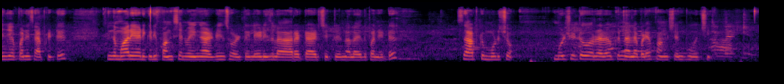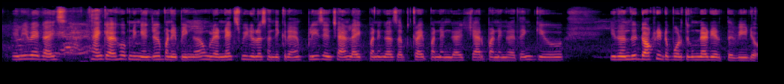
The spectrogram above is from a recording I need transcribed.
என்ஜாய் பண்ணி சாப்பிட்டுட்டு இந்த மாதிரி அடிக்கடி ஃபங்க்ஷன் வைங்க அப்படின்னு சொல்லிட்டு லேடிஸில் அரட்டை அடிச்சுட்டு நல்லா இது பண்ணிவிட்டு சாப்பிட்டு முடித்தோம் முடிச்சுட்டு ஓரளவுக்கு நல்லபடியாக ஃபங்க்ஷன் போச்சு. Anyway guys thank you I hope நீங்கள் என்ஜாய் பண்ணியிருப்பீங்க உங்களை நெக்ஸ்ட் வீடியோவில் சந்திக்கிறேன். ப்ளீஸ் என் சேனல் லைக் பண்ணுங்கள் சப்ஸ்கிரைப் பண்ணுங்கள் ஷேர் பண்ணுங்கள் தேங்க்யூ இது வந்து டாக்டர்கிட்ட போகிறதுக்கு முன்னாடி எடுத்த வீடியோ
